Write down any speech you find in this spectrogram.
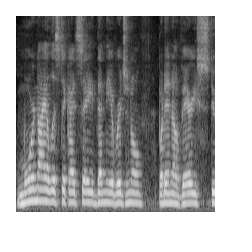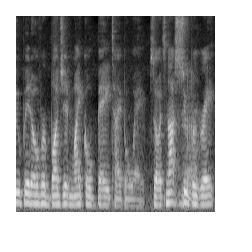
more nihilistic, I'd say, than the original, but in a very stupid, over budget Michael Bay type of way. So it's not super great.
